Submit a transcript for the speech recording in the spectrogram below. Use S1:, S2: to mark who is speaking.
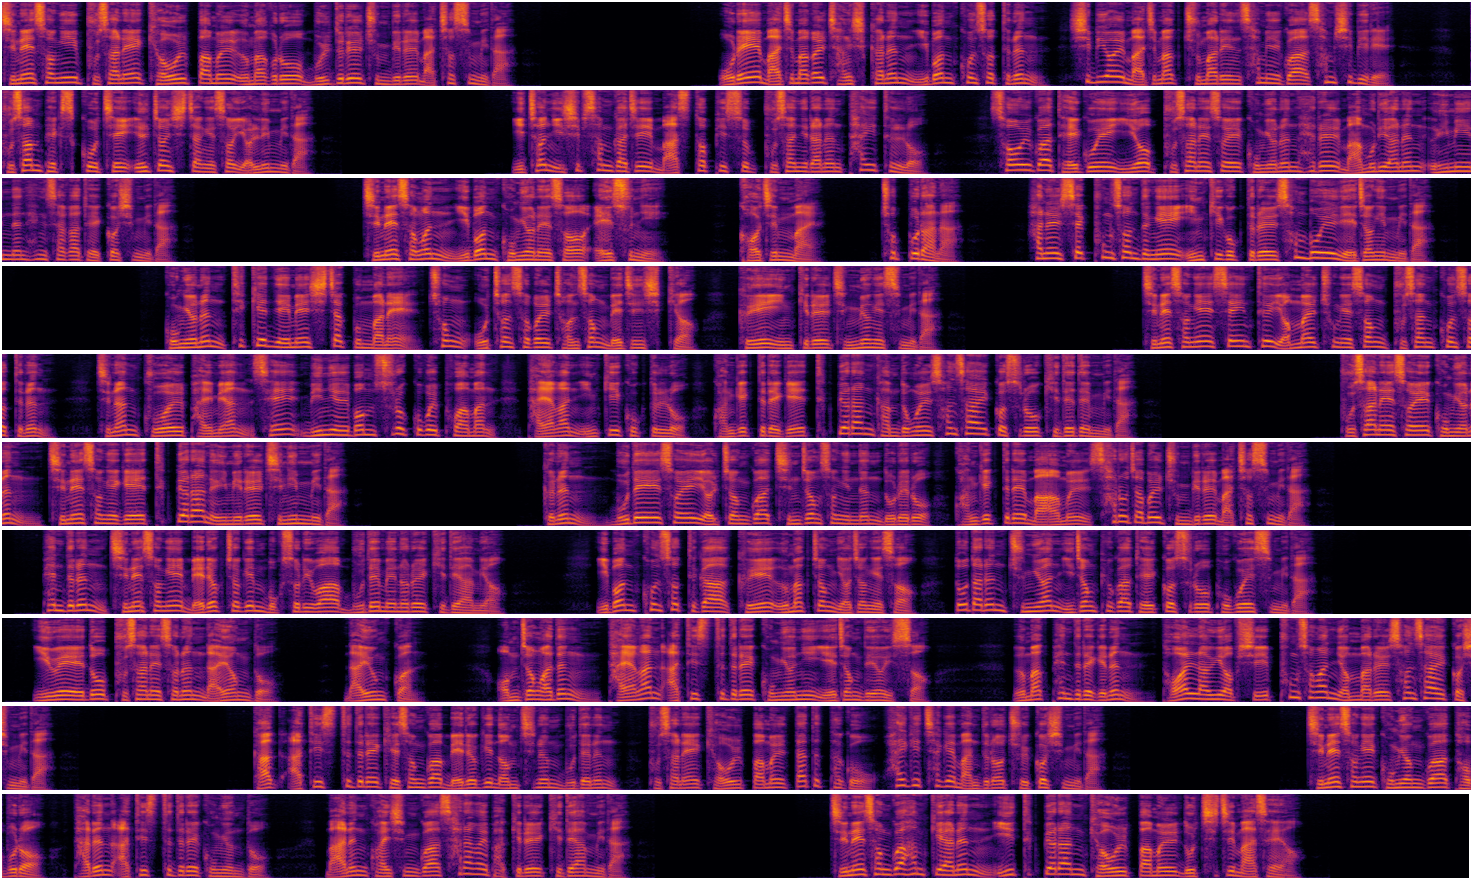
S1: 진해성이 부산의 겨울밤을 음악으로 물들일 준비를 마쳤습니다. 올해의 마지막을 장식하는 이번 콘서트는 12월 마지막 주말인 3일과 31일 부산 백스코 제1전 시장에서 열립니다. 2023가지 마스터피스 부산이라는 타이틀로 서울과 대구에 이어 부산에서의 공연은 해를 마무리하는 의미 있는 행사가 될 것입니다. 진해성은 이번 공연에서 애순이, 거짓말, 촛불 하나, 하늘색 풍선 등의 인기곡들을 선보일 예정입니다. 공연은 티켓 예매 시작분만에 총 5천석을 전석 매진시켜 그의 인기를 증명했습니다. 진해성의 세인트 연말 총회성 부산 콘서트는 지난 9월 발매한 새 미니 앨범 수록곡을 포함한 다양한 인기 곡들로 관객들에게 특별한 감동을 선사할 것으로 기대됩니다. 부산에서의 공연은 진해성에게 특별한 의미를 지닙니다. 그는 무대에서의 열정과 진정성 있는 노래로 관객들의 마음을 사로잡을 준비를 마쳤습니다. 팬들은 진해성의 매력적인 목소리와 무대 매너를 기대하며 이번 콘서트가 그의 음악적 여정에서 또 다른 중요한 이정표가 될 것으로 보고했습니다. 이외에도 부산에서는 나영도, 나윤권, 엄정화 등 다양한 아티스트들의 공연이 예정되어 있어 음악 팬들에게는 더할 나위 없이 풍성한 연말을 선사할 것입니다. 각 아티스트들의 개성과 매력이 넘치는 무대는 부산의 겨울밤을 따뜻하고 활기차게 만들어 줄 것입니다. 진해성의 공연과 더불어 다른 아티스트들의 공연도 많은 관심과 사랑을 받기를 기대합니다. 진해성과 함께하는 이 특별한 겨울밤을 놓치지 마세요.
